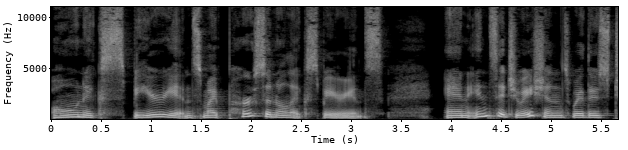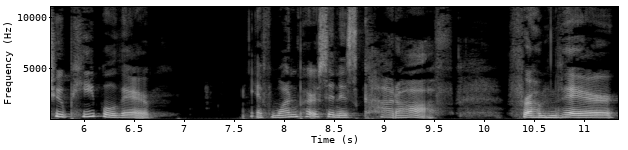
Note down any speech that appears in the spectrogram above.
own experience, my personal experience. And in situations where there's two people there, if one person is cut off from their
